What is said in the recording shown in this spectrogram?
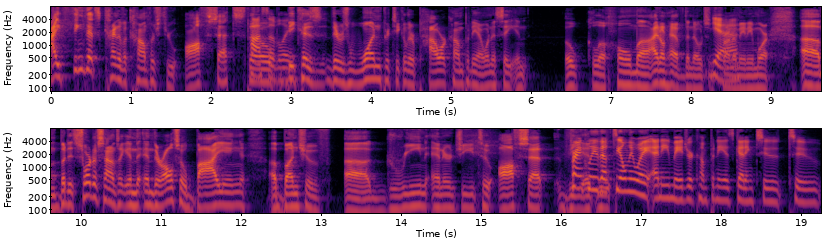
I think that's kind of accomplished through offsets, though, Possibly. because there's one particular power company. I want to say in Oklahoma. I don't have the notes in front of me anymore, um, but it sort of sounds like, and, and they're also buying a bunch of uh, green energy to offset. The frankly that's the only way any major company is getting to to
